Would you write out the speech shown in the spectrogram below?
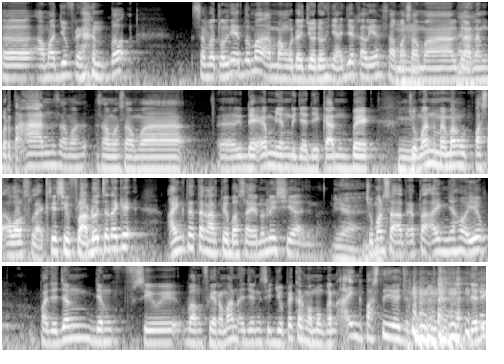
eh Ahmad Jufrianto sebetulnya itu mah emang udah jodohnya aja kali ya sama-sama gelandang bertahan sama sama-sama eh, DM yang dijadikan back. Cuman memang pas awal seleksi si Vlado cenah ge aing teh bahasa Indonesia cenah. Iya. Cuman saat eta aing nyaho ieu Pak Jajang jeung si Bang Firman jeung si Jupe kan ngomongkan aing pasti ya cenah. Jadi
